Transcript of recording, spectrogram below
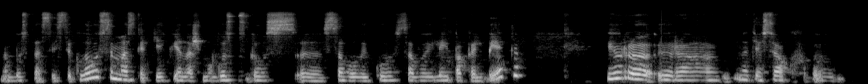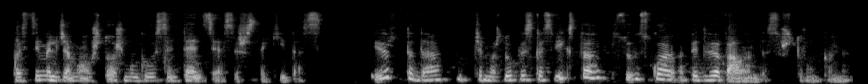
na, bus tas įsiklausimas, kad kiekvienas žmogus gaus e, savo laiku, savo eiliai pakalbėti. Ir yra na, tiesiog e, pasimeldžiama už to žmogaus intencijas išsakytas. Ir tada čia maždaug viskas vyksta, su viskuo apie dvi valandas užtrunkame.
